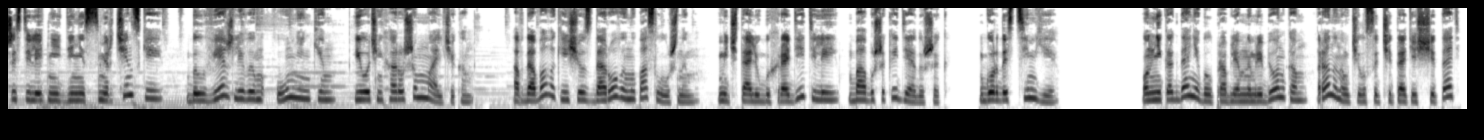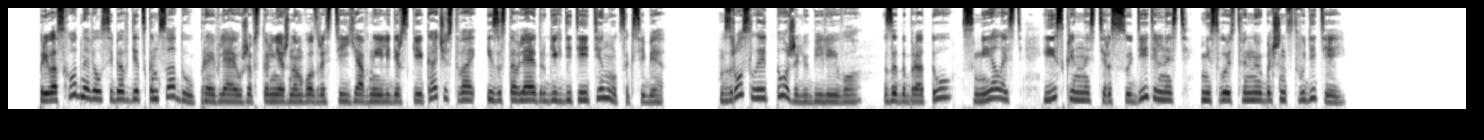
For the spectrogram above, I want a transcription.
Шестилетний Денис Смерчинский был вежливым, умненьким и очень хорошим мальчиком, а вдобавок еще здоровым и послушным. Мечта любых родителей, бабушек и дедушек. Гордость семьи. Он никогда не был проблемным ребенком, рано научился читать и считать, превосходно вел себя в детском саду, проявляя уже в столь нежном возрасте явные лидерские качества и заставляя других детей тянуться к себе. Взрослые тоже любили его, за доброту, смелость, искренность, рассудительность, несвойственную большинству детей.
